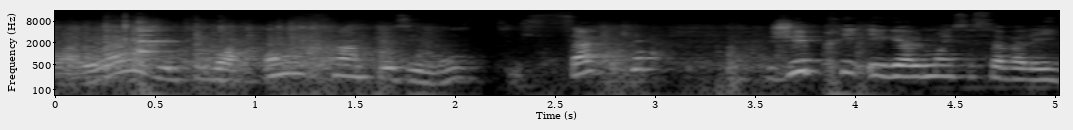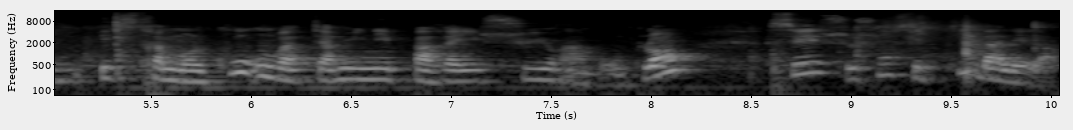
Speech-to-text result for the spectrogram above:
Voilà, je vais pouvoir enfin poser mon petit sac. J'ai pris également, et ça, ça valait extrêmement le coup, on va terminer pareil sur un bon plan. Ce sont ces petits balais-là.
